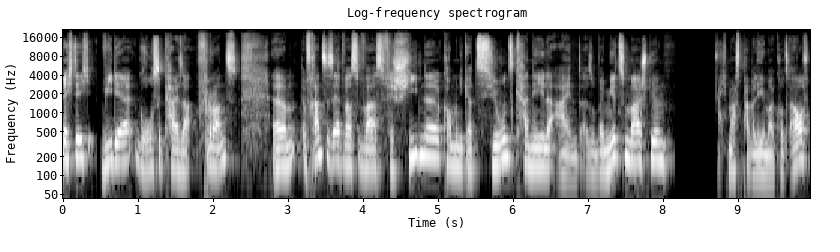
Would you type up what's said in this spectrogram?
Richtig, wie der große Kaiser Franz. Ähm, Franz ist etwas, was verschiedene Kommunikationskanäle eint. Also bei mir zum Beispiel ich mache es parallel mal kurz auf,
